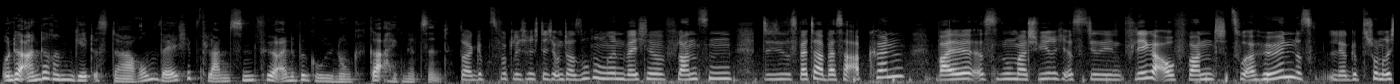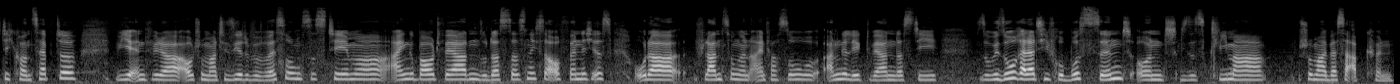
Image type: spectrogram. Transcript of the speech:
Unter anderem geht es darum, welche Pflanzen für eine Begrünung geeignet sind. Da gibt es wirklich richtig Untersuchungen, welche Pflanzen dieses Wetter besser abkönnen, weil es nun mal schwierig ist, den Pflegeaufwand zu erhöhen. Das gibt es schon richtig Konzepte, wie entweder automatisierte Bewässerungssysteme eingebaut werden, sodass das nicht so aufwendig ist, oder Pflanzungen einfach so angelegt werden, dass die sowieso relativ robust sind und dieses Klima schon mal besser abkönnen.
